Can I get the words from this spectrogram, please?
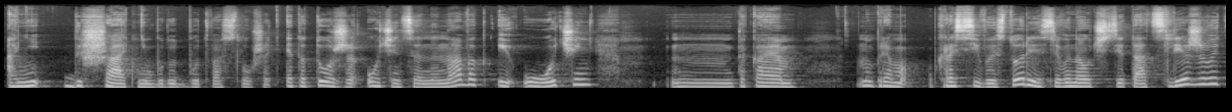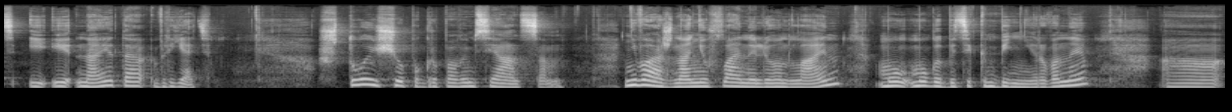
они дышать не будут, будут вас слушать. Это тоже очень ценный навык и очень такая ну, прямо красивая история, если вы научитесь это отслеживать и, и на это влиять. Что еще по групповым сеансам? Неважно, они офлайн или онлайн, могут быть и комбинированные. А,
